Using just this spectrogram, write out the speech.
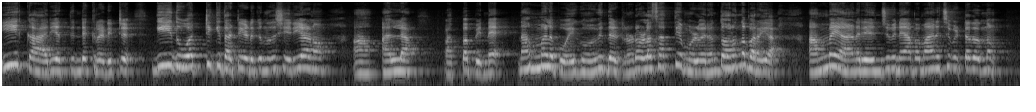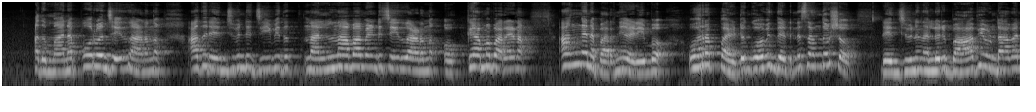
ഈ കാര്യത്തിന്റെ ക്രെഡിറ്റ് ഗീതു ഒറ്റയ്ക്ക് തട്ടിയെടുക്കുന്നത് ശരിയാണോ? ആ അല്ല. അപ്പം പിന്നെ നമ്മൾ പോയി ഗോവിന്ദേട്ടനോടുള്ള സത്യം മുഴുവനും തുറന്നു പറയുക അമ്മയാണ് രഞ്ജുവിനെ അപമാനിച്ചു വിട്ടതെന്നും അത് മനഃപൂർവം ചെയ്തതാണെന്നും അത് രഞ്ജുവിന്റെ ജീവിതം നന്നാവാൻ വേണ്ടി ചെയ്തതാണെന്നും ഒക്കെ അമ്മ പറയണം. അങ്ങനെ പറഞ്ഞു കഴിയുമ്പോൾ ഉറപ്പായിട്ടും ഗോവിന്ദേട്ടന് സന്തോഷവും രഞ്ജുവിന് നല്ലൊരു ഭാവി ഉണ്ടാവാൻ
